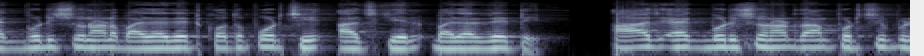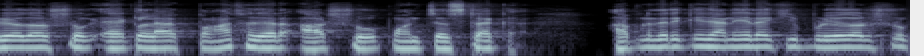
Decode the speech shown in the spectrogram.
এক ভরি সোনার বাজার রেট কত পড়ছে আজকের বাজার রেটে। আজ এক ভরি সোনার দাম পড়ছে প্রিয় দর্শক, এক লাখ পাঁচ হাজার আটশো পঞ্চাশ টাকা। আপনাদেরকে জানিয়ে রাখি, প্রিয় দর্শক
